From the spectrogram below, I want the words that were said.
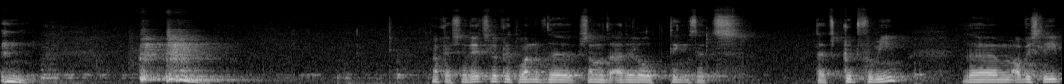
okay, so let's look at one of the some of the other little things that's that's good for me. The, um, obviously,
